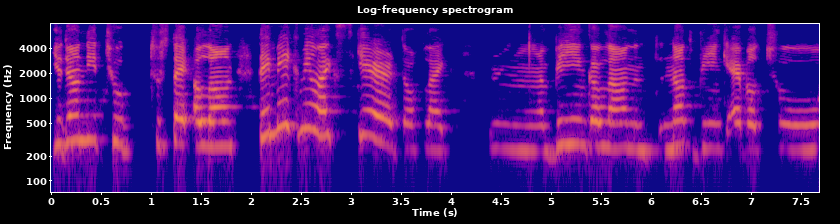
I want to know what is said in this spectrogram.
You don't need to to stay alone. They make me like scared of like mm, being alone and not being able to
